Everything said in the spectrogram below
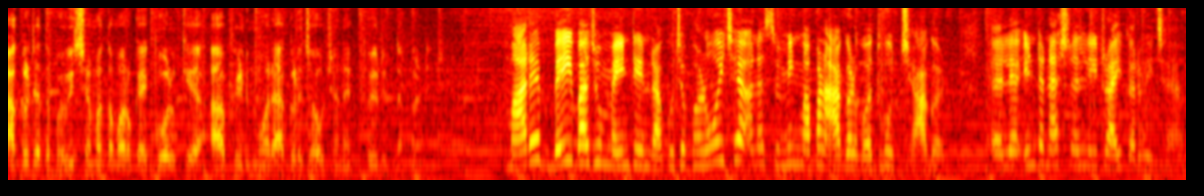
આગળ જતા ભવિષ્યમાં તમારો કંઈ ગોલ કે આ ફિલ્ડમાં મારે આગળ જવું છે અને કેવી રીતના પ્લાનિંગ છે? મારે બેય બાજુ મેન્ટેન રાખવું છે ભણવું છે અને સ્વિમિંગમાં પણ આગળ વધવું જ છે આગળ. એટલે ઇન્ટરનેશનલની ટ્રાય કરવી છે એમ.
